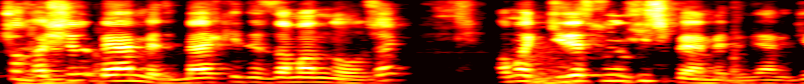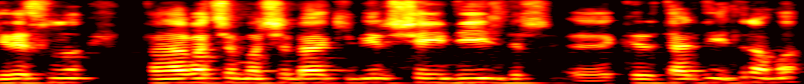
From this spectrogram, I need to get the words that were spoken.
çok Hı hı. aşırı beğenmedim. Belki de zamanla olacak. Ama Giresun'u hiç beğenmedim. Yani Giresun'u Fenerbahçe maçı belki bir şey değildir. e, kriter değildir ama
